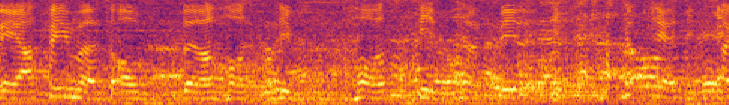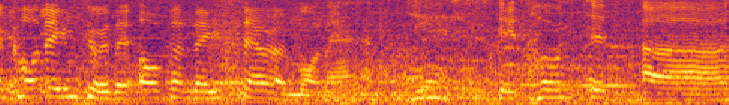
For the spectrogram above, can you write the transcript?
they are famous of the hospi- hospitality. Yes, according to the opening ceremony. Yes, it hosted uh,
